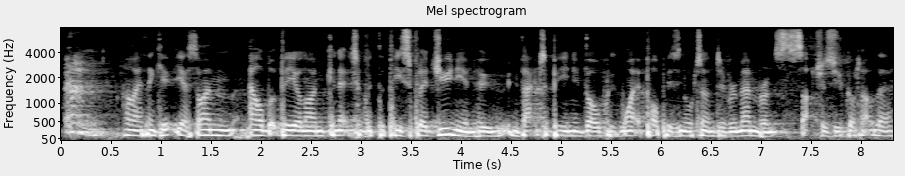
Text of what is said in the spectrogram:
Hi, thank you. Yes, I'm Albert Beale. I'm connected with the Peace Pledge Union, who, in fact, have been involved with White Poppies and alternative remembrance, such as you've got up there,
